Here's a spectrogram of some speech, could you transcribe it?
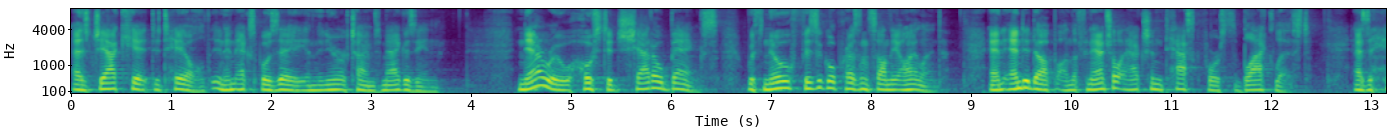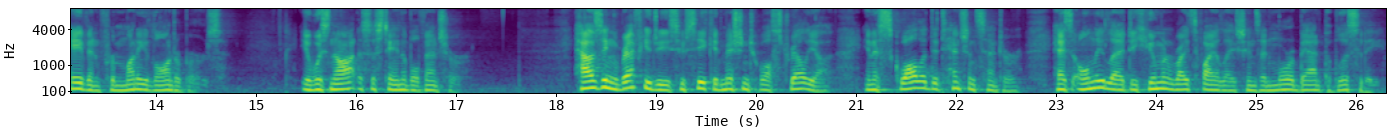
as Jack Hitt detailed in an expose in the New York Times Magazine, Nauru hosted shadow banks with no physical presence on the island and ended up on the Financial Action Task Force's blacklist as a haven for money launderers. It was not a sustainable venture. Housing refugees who seek admission to Australia in a squalid detention center has only led to human rights violations and more bad publicity.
